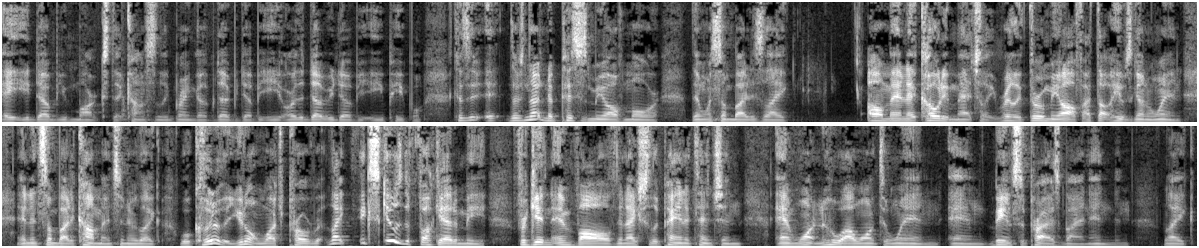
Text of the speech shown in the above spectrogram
AEW marks that constantly bring up WWE or the WWE people. Because there's nothing that pisses me off more than when somebody's like, "Oh man, that Cody match like really threw me off. I thought he was gonna win," and then somebody comments and they're like, "Well, clearly you don't watch pro." Like, excuse the fuck out of me for getting involved and actually paying attention and wanting who I want to win and being surprised by an ending. Like,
